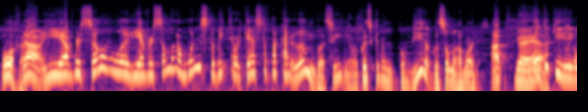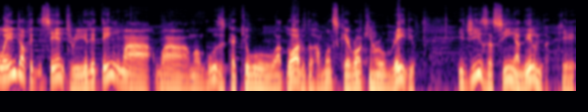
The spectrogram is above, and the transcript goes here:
Porra. Não, e a versão e a versão do Ramones também tem orquestra pra caramba, assim, é uma coisa que não combina com o som do Ramones. Ah, é. Tanto que o End of the Century, ele tem uma, uma, uma música que eu adoro do Ramones, que é Rock and Roll Radio, e diz assim, a lenda, que,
